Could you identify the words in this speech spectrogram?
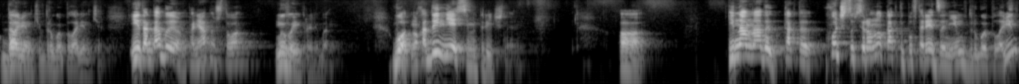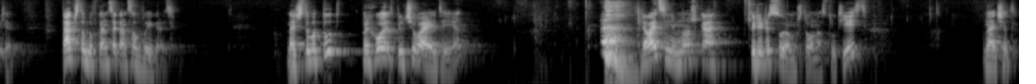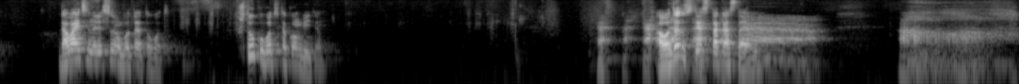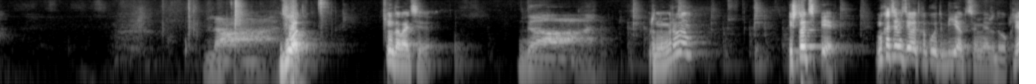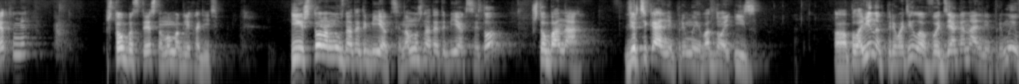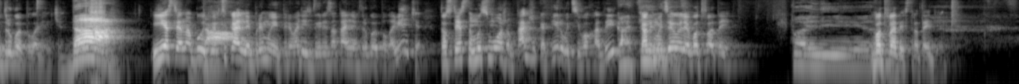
Да. половинке, в другой половинке. И тогда бы понятно, что мы выиграли бы. Вот, но ходы не симметричные. И нам надо как-то, хочется все равно как-то повторять за ним в другой половинке, так, чтобы в конце концов выиграть. Значит, и вот тут приходит ключевая идея. Давайте немножко перерисуем, что у нас тут есть. Значит, давайте нарисуем вот эту вот штуку вот в таком виде. А вот эту, соответственно, так и оставим. Да. Вот. Ну, давайте Да. пронумеруем. И что теперь? Мы хотим сделать какую-то биекцию между клетками, чтобы, соответственно, мы могли ходить. И что нам нужно от этой биекции? Нам нужно от этой биекции то, чтобы она вертикальные прямые в одной из половинок переводила в диагональные прямые в другой половинке. Да. И если она будет Да. вертикальные прямые переводить в горизонтальные в другой половинке, то, соответственно, мы сможем также копировать его ходы, как мы Копировать. делали вот в этой Блин. вот в этой стратегии.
